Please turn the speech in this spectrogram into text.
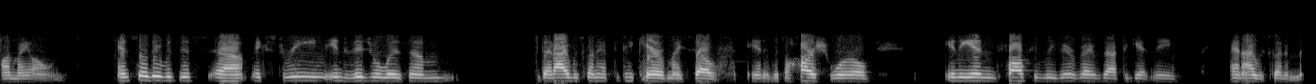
on my own. And so there was this uh, extreme individualism that I was going to have to take care of myself, and it was a harsh world. In the end, falsely believe everybody was out to get me, and I was going to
